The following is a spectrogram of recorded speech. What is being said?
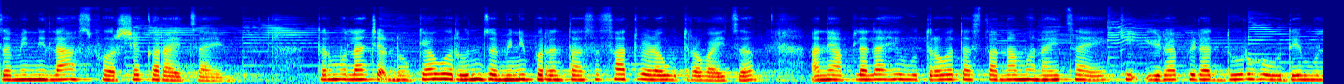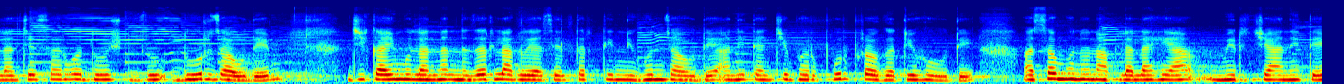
जमिनीला स्पर्श करायचा आहे. तर मुलांच्या डोक्यावरून जमिनीपर्यंत असं सात वेळा उतरवायचं आणि आपल्याला हे उतरवत असताना म्हणायचं आहे की इडापिडा दूर होऊ दे मुलांचे सर्व दोष दू दूर जाऊ दे. जी काही मुलांना नजर लागली असेल तर ती निघून जाऊ दे आणि त्यांची भरपूर प्रगती होऊ दे. असं म्हणून आपल्याला ह्या मिरच्या आणि ते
